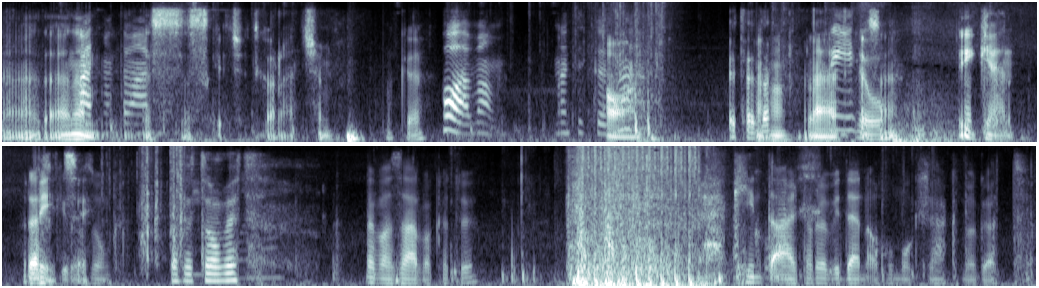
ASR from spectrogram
Á, De nem, ez, ez kicsit korán sem. Oké. Hol van? Mert itt Ha, közel? Itt aha, lehet Jó. Igen, Itt tudom, mit. Be van zárva kötő. Kint állt a röviden a homokzsák mögött,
